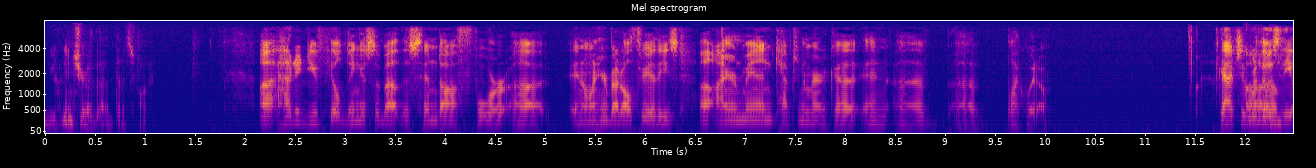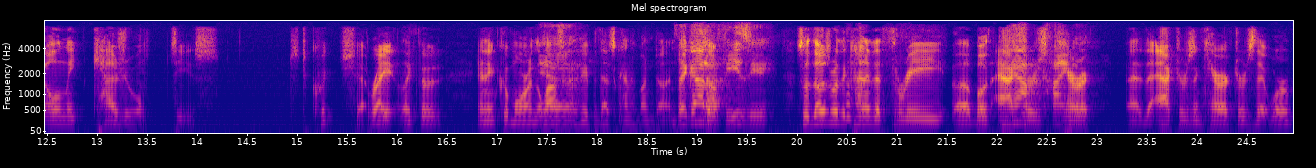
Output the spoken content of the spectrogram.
you can share that. That's fine. Uh, how did you feel, Dingus, about the send off for? Uh, and I want to hear about all three of these: uh, Iron Man, Captain America, and uh, uh, Black Widow. Actually, were those Um, the only casualties? Just a quick chat, right? Like the, and then Gamora in the last Yeah. movie, but that's kind of undone. They got so, off easy. So those were the kind of the three, uh, both actors, kinda. uh, the actors and characters that were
